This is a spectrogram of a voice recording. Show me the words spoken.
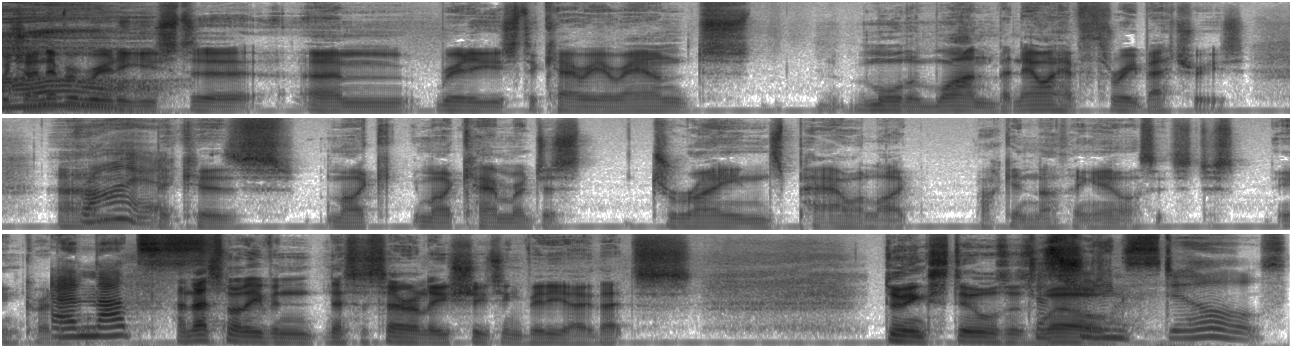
which I never really Oh. used to um, really used to carry around more than one, but now I have three batteries. Um, Right. Because my my camera just drains power like fucking nothing else. It's just incredible. And that's and that's not even necessarily shooting video. That's doing stills as just well. shooting stills.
